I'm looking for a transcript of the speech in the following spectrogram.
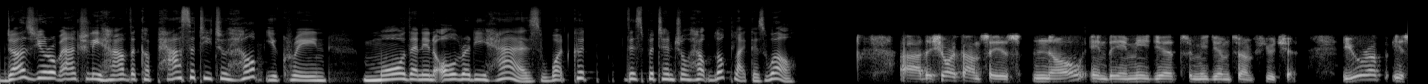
does Europe actually have the capacity to help Ukraine more than it already has. What could this potential help look like as well? Uh, the short answer is no in the immediate to medium term future. Europe is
